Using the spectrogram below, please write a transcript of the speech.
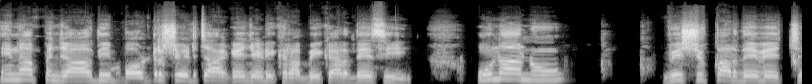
ਇਹਨਾਂ ਪੰਜਾਬ ਦੀ ਬਾਰਡਰ ਸਟੇਟ ਚ ਆ ਕੇ ਜਿਹੜੀ ਖਰਾਬੀ ਕਰਦੇ ਸੀ, ਉਹਨਾਂ ਨੂੰ ਵਿਸ਼ਵ ਭਰ ਦੇ ਵਿੱਚ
